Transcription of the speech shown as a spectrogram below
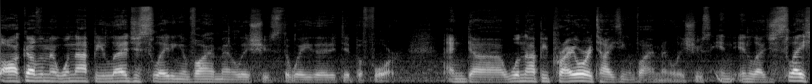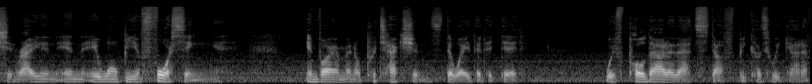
our government will not be legislating environmental issues the way that it did before, and uh, will not be prioritizing environmental issues in, in legislation, right? And, and it won't be enforcing environmental protections the way that it did. We've pulled out of that stuff because we got a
